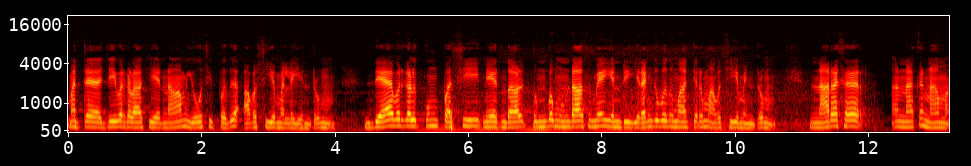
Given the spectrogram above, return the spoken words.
மற்ற ஜீவர்களாகிய நாம் யோசிப்பது அவசியமல்ல என்றும் தேவர்களுக்கும் பசி நேர்ந்தால் துன்பம் உண்டாகுமே என்று இறங்குவது மாத்திரம் அவசியம் என்றும் நரகர் நாம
